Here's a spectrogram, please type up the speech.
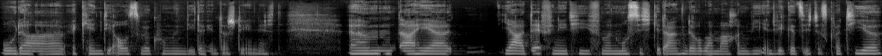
oder erkennt die Auswirkungen, die dahinter stehen, nicht. Ähm, daher, ja, definitiv, man muss sich Gedanken darüber machen, wie entwickelt sich das Quartier,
